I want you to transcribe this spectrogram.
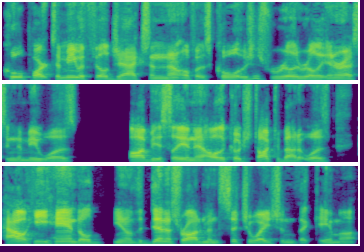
cool part to me with Phil Jackson, and I don't know if it was cool. It was just really really interesting to me was obviously, and all the coaches talked about it was how he handled, you know, the Dennis Rodman situations that came up,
